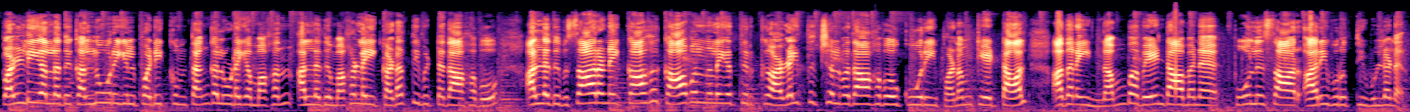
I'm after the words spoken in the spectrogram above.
பள்ளி அல்லது கல்லூரியில் படிக்கும் தங்களுடைய மகன் அல்லது மகளை கடத்திவிட்டதாகவோ அல்லது விசாரணைக்காக காவல் நிலையத்திற்கு அழைத்துச் செல்வதாகவோ கூறி பணம் கேட்டால் அதனை நம்ப வேண்டாமென போலீசார் அறிவுறுத்தியுள்ளனர்.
